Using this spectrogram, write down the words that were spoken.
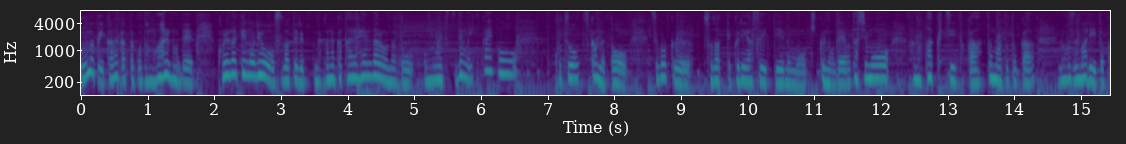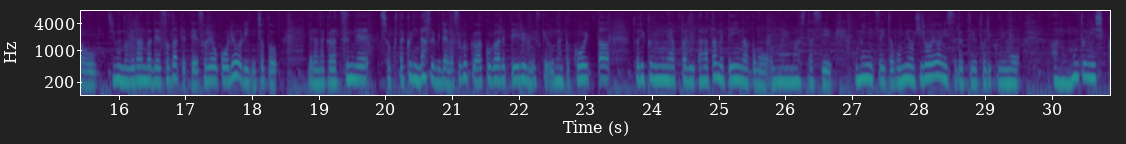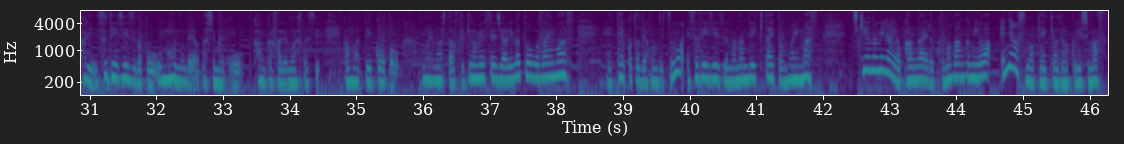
うまくいかなかったこともあるのでこれだけの量を育てるってなかなか大変だろうなと思いつつでも一回こうコツをつかむとすごく育ってくれやすいっていうのも聞くので私もあのパクチーとかトマトとかローズマリーとかを自分のベランダで育ててそれをこう料理にちょっとベランダから積んで食卓に出すみたいなすごく憧れているんですけどなんかこういった取り組みもねやっぱり改めていいなとも思いましたしゴミについたゴミを拾うようにするっていう取り組みもあの本当にしっかり SDGs だと思うので私もこう感化されましたし頑張っていこうと思いました。素敵なメッセージありがとうございます、えーということで本日も SDGs 学んでいきたいと思います。地球の未来を考えるこの番組はエネオスの提供でお送りします。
